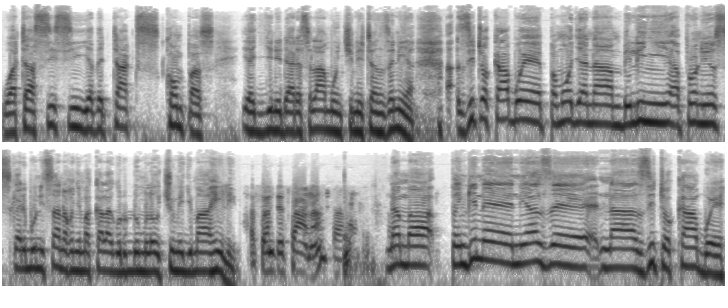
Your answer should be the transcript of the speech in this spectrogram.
wa taasisi ya The Tax Compass ya jijini Dar es Salaam nchini Tanzania. Zito Kabwe pamoja na Mbilinyi Apronius, karibuni sana kwenye makala ya Gurudumu la Uchumi jumaa hili. Asante sana. Nam, pengine nianze na Zito Kabwe,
